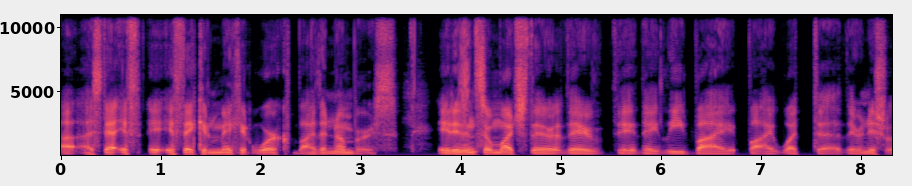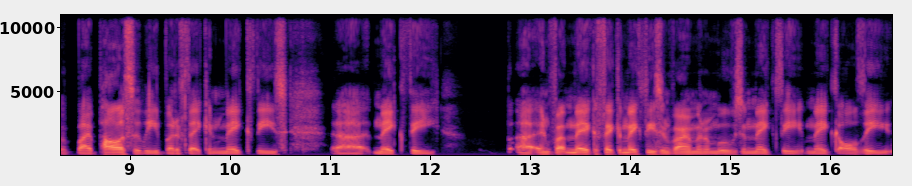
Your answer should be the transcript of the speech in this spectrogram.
uh, if if they can make it work by the numbers, it isn't so much they they they lead by by what uh, their initial by policy lead, but if they can make these uh, make the uh, make if they can make these environmental moves and make the make all the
